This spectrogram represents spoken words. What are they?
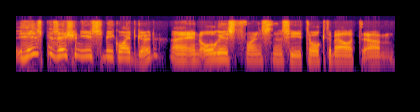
his position used to be quite good. Uh, in August, for instance, he talked about. Um,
